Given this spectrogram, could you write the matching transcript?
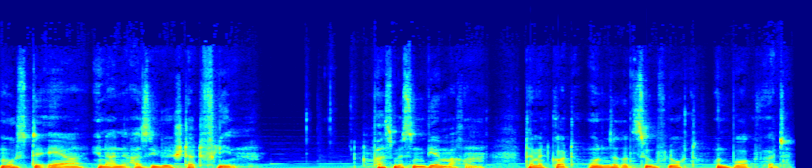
musste er in eine Asylstadt fliehen. Was müssen wir machen, damit Gott unsere Zuflucht und Burg wird?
